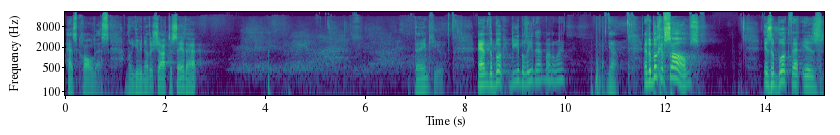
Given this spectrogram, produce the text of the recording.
has called us. I'm going to give you another shot to say that. Thank you. And the book, do you believe that, by the way? Yeah. And the book of Psalms is a book that is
